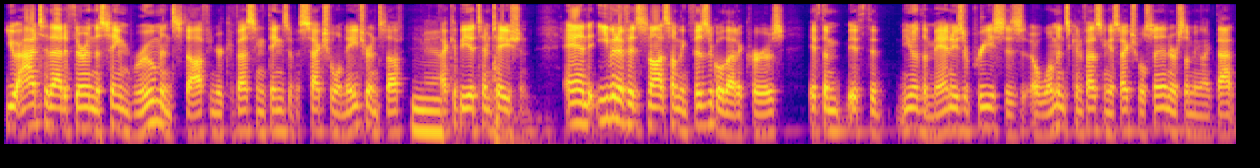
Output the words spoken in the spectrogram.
you add to that if they're in the same room and stuff, and you're confessing things of a sexual nature and stuff, Yeah. that could be a temptation. And even if it's not something physical that occurs, if the if the you know the man who's a priest is a woman's confessing a sexual sin or something like that,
